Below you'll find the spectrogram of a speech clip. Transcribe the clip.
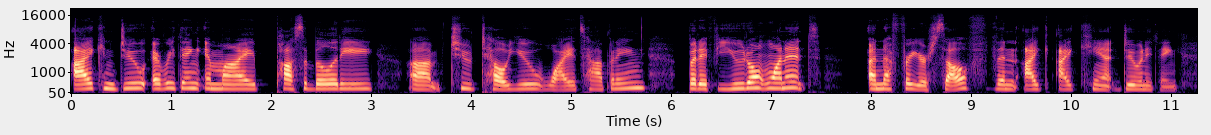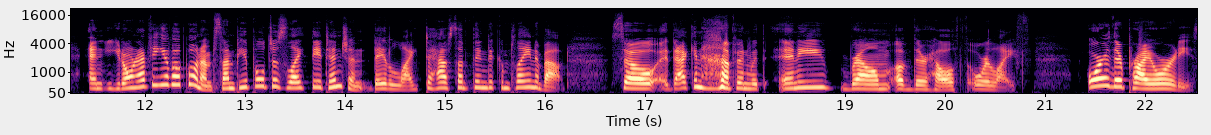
I can do everything in my possibility um, to tell you why it's happening. But if you don't want it enough for yourself, then I, I can't do anything. And you don't have to give up on them. Some people just like the attention, they like to have something to complain about. So eh, that can happen with any realm of their health or life or their priorities.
